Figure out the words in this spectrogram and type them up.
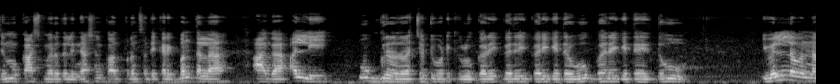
ಜಮ್ಮು ಕಾಶ್ಮೀರದಲ್ಲಿ ನ್ಯಾಷನಲ್ ಕಾನ್ಫರೆನ್ಸ್ ಅಧಿಕಾರಕ್ಕೆ ಬಂತಲ್ಲ, ಆಗ ಅಲ್ಲಿ ಉಗ್ರರ ಚಟುವಟಿಕೆಗಳು ಗರಿ ಗರಿ, ಗರಿಗೆದವು ಗರಿಗೆದರಿದ್ದವು ಇವೆಲ್ಲವನ್ನ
